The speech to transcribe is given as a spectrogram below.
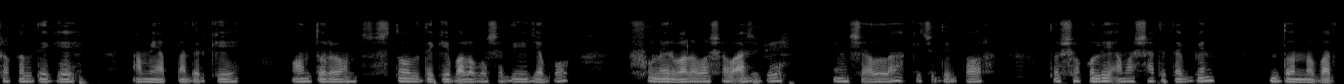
সকাল থেকে আমি আপনাদেরকে অন্তরে অন্তঃস্থল থেকে ভালোবাসা দিয়ে যাব। ফুলের ভালোবাসাও আসবে। ইনশাল্লাহ কিছুদিন পর তো সকলে আমার সাথে থাকবেন। ধন্যবাদ।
